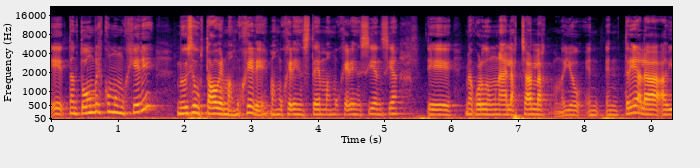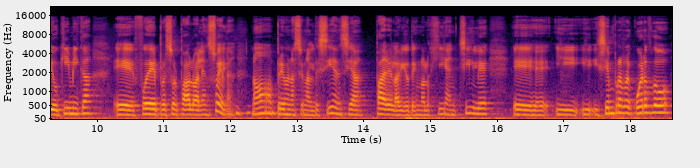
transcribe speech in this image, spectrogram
eh, tanto hombres como mujeres. Me hubiese gustado ver más mujeres, más mujeres en STEM, más mujeres en ciencia. Eh, me acuerdo en una de las charlas, cuando yo entré a la bioquímica, eh, fue el profesor Pablo Valenzuela, ¿no? Premio Nacional de Ciencia, padre de la biotecnología en Chile, y, siempre recuerdo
